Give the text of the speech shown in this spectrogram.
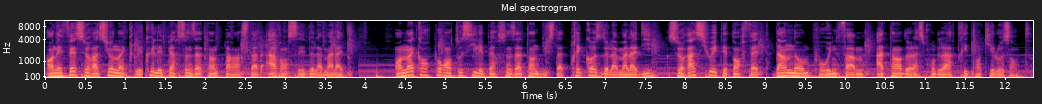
En effet, ce ratio n'incluait que les personnes atteintes par un stade avancé de la maladie. En incorporant aussi les personnes atteintes du stade précoce de la maladie, ce ratio était en fait d'un homme pour une femme atteinte de la spondylarthrite ankylosante.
